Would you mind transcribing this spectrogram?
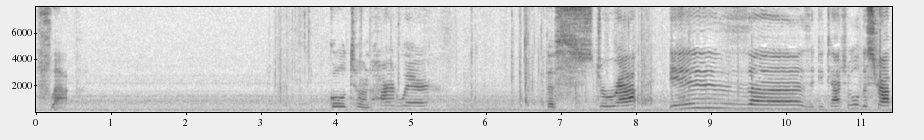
flap. Gold toned hardware. The strap is, uh, is it detachable? The strap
